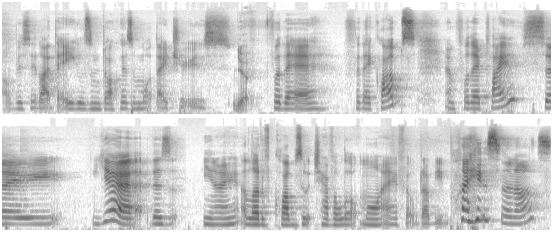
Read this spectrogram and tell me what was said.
obviously like the Eagles and Dockers and what they choose Yeah. for their for their clubs and for their players. So yeah, there's you know a lot of clubs which have a lot more AFLW players than us,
